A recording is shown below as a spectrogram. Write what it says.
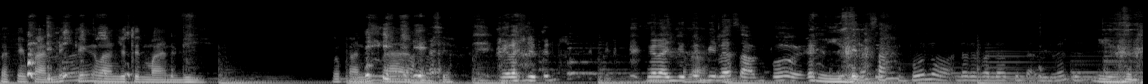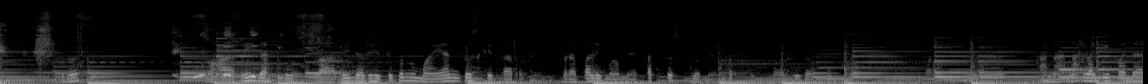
Saking panik kayak ngelanjutin mandi. Gue panik nangis sih. ngelanjutin ngelanjutin Kenapa? bila sampo Iya. Kira sampo no daripada aku tak bilas ya. Iya. terus lari dah tuh lari dari situ kan lumayan tuh sekitar berapa 5 meter atau 10 meter tuh lari dah tempat anak-anak lagi pada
